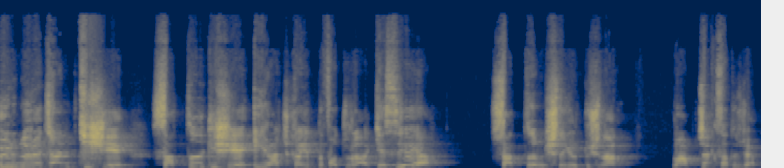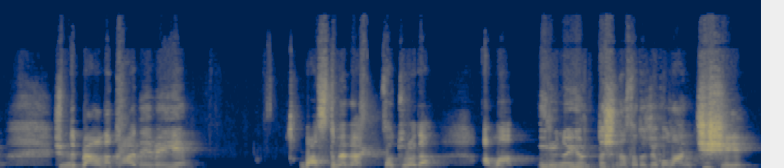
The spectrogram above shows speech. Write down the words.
Ürünü üreten kişi sattığı kişiye ihraç kayıtlı fatura kesiyor ya. Sattığım kişi de yurt dışına ne yapacak? Satacak. Şimdi ben ona KDV'yi bastım hemen faturada. Ama ürünü yurt dışına satacak olan kişi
